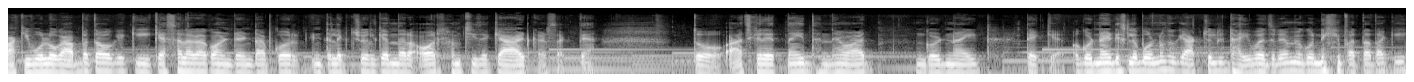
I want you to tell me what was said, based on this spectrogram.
बाकी वो लोग, आप बताओगे कि कैसा लगा कंटेंट आपको और इंटेलेक्चुअल के अंदर और हम चीज़ें क्या ऐड कर सकते हैं? तो आज के लिए इतना ही, धन्यवाद। गुड नाइट टेक केयर और गुड नाइट इसलिए बोल रहा हूँ क्योंकि एक्चुअली ढाई बज रहे हैं, मेरे को नहीं पता था कि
